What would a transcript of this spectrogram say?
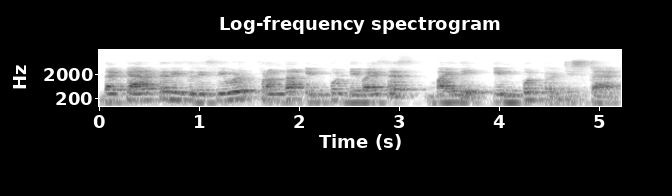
that character is received from the input devices by the input register.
